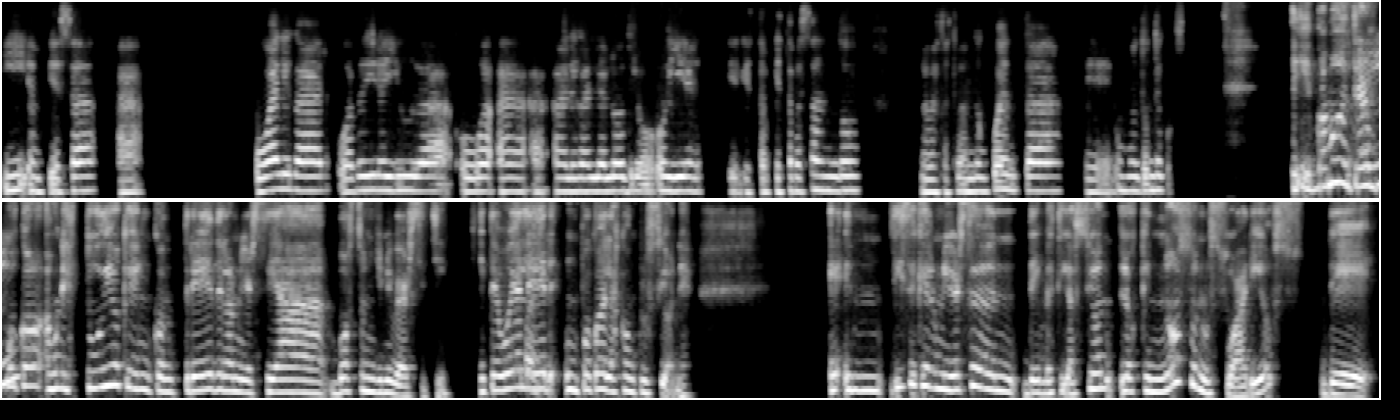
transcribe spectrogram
y empieza a o a alegar o a pedir ayuda o a, a, alegarle al otro, oye, ¿qué está, qué está pasando? No me estás tomando en cuenta, eh, un montón de cosas. Eh, vamos a entrar un poco a un estudio que encontré de la Universidad Boston University y te voy a leer un poco de las conclusiones. Eh, dice que el universo de, de, investigación, los que no son usuarios de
